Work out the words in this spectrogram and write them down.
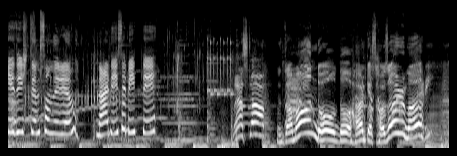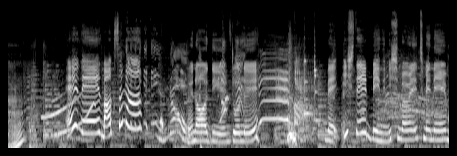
yetiştim sanırım. Neredeyse bitti. Last stop. Zaman doldu. Herkes hazır mı? Evet baksana. No. Fena değil Julie. Ve işte benim işim öğretmenim.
